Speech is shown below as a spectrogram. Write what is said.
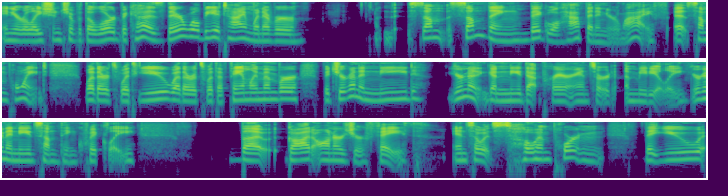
in your relationship with the Lord because there will be a time whenever some something big will happen in your life at some point whether it's with you whether it's with a family member but you're going to need you're not going to need that prayer answered immediately. You're going to need something quickly. But God honors your faith. And so it's so important that you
